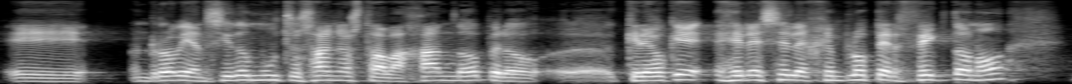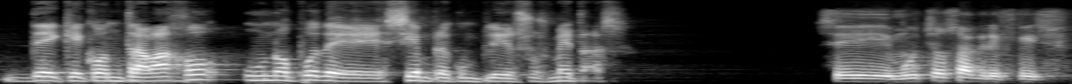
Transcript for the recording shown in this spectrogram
Eh, Robbie, han sido muchos años trabajando, pero eh, creo que eres el ejemplo perfecto, ¿no? De que con trabajo uno puede siempre cumplir sus metas. Sí, mucho sacrificio,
